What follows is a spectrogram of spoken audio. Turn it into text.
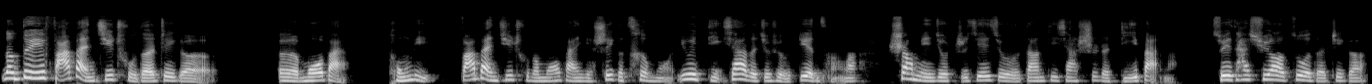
那对于法板基础的这个呃模板，同理，法板基础的模板也是一个侧模，因为底下的就是有垫层了，上面就直接就当地下室的底板了，所以它需要做的这个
